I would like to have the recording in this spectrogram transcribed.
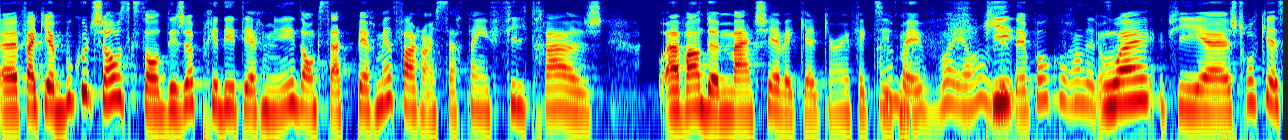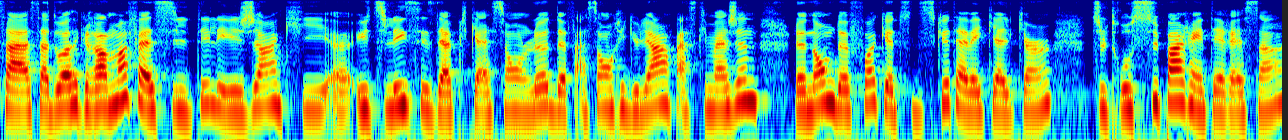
Euh, fait qu'il y a beaucoup de choses qui sont déjà prédéterminées. Donc, ça te permet de faire un certain filtrage avant de matcher avec quelqu'un, Ah, effectivement. ben voyons, Puis- j'étais pas au courant de ça. Ouais, puis euh, je trouve que ça, ça doit grandement faciliter les gens qui euh, utilisent ces applications-là de façon régulière parce qu'imagine le nombre de fois que tu discutes avec quelqu'un, tu le trouves super intéressant,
